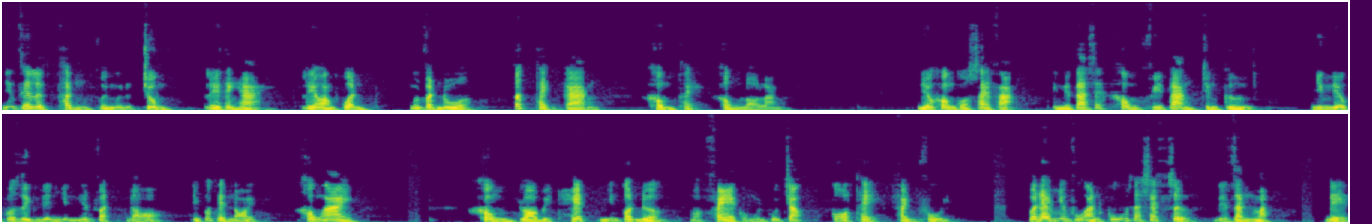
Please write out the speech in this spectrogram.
Những thế lực thân với Nguyễn Đức Trung, Lê Thanh Hải, Lê Hoàng Quân, Nguyễn Văn Đùa, Tất Thành Cang không thể không lo lắng. Nếu không có sai phạm thì người ta sẽ không phi tang chứng cứ, nhưng nếu có dính đến những nhân vật đó thì có thể nói không ai không lo bịt hết những con đường mà phe của Nguyễn Phú Trọng có thể phanh phùi và đem những vụ án cũ ra xét xử để dằn mặt để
